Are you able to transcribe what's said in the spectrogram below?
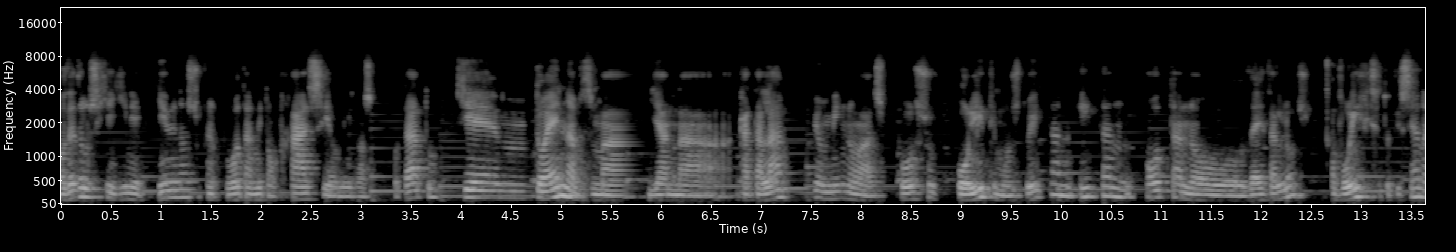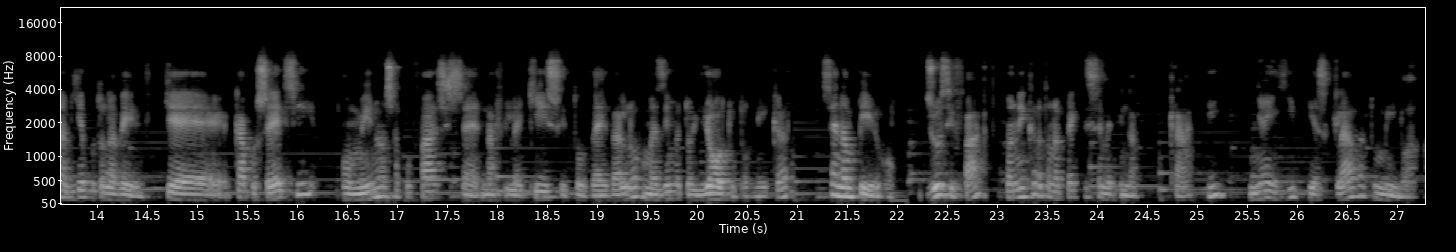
Ο Δέδαλος είχε γίνει επικίνδυνος, φοβόταν μην τον χάσει ο Μίνωα από κοντά του και το έναυσμα για να καταλάβει ο Μίνωας πόσο πολύτιμος του ήταν, ήταν όταν ο Δέδαλος βοήθησε το Θησέα να βγει από το λαβύρινθο. Και κάπως έτσι ο Μίνωας αποφάσισε να φυλακίσει το Δέδαλο μαζί με το γιο του τον Ίκαρο σε έναν πύργο. Juicy fact, τον Ίκαρο τον απέκτησε με την Ακράτη, μια Αιγύπτια σκλάβα του Μίνωα.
